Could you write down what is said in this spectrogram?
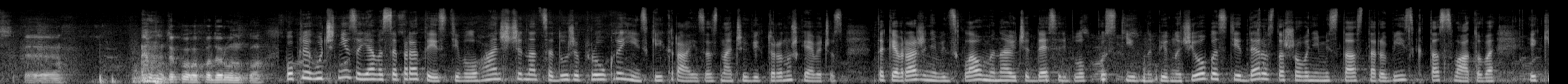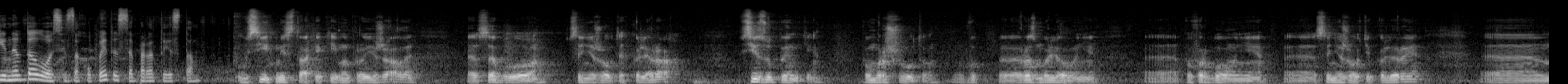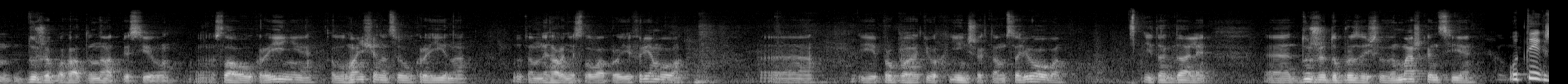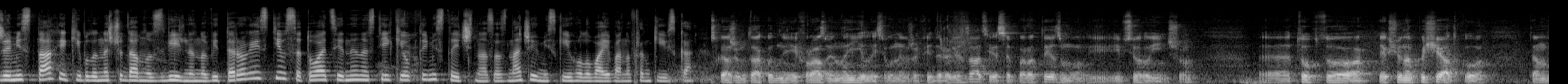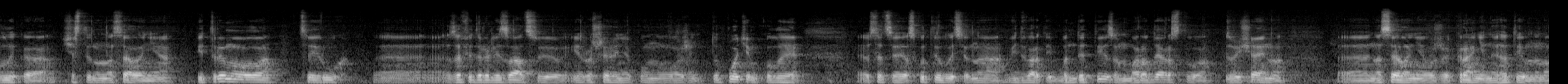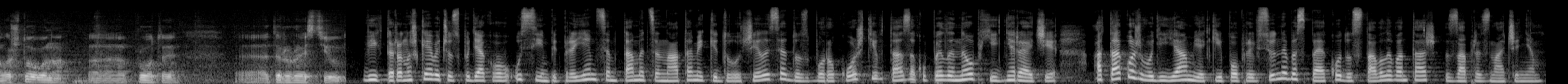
такого подарунку. Попри гучні заяви сепаратистів, Луганщина це дуже проукраїнський край, зазначив Віктор Анушкевичус. Таке враження він склав, минаючи 10 блокпостів на півночі області, де розташовані міста Старобільськ та Сватове, які не вдалося захопити сепаратистам. У всіх містах, які ми проїжджали, е, все було в синьо-жовтих кольорах. Всі зупинки по маршруту е, розмальовані, е, пофарбовані синьо-жовті кольори. Е, Дуже багато надписів е, Слава Україні! Луганщина це Україна. Ну, там негарні слова про Єфремова е, і про багатьох інших там Царьова і так далі. Дуже доброзичливі мешканці. У тих же містах, які були нещодавно звільнено від терористів, ситуація не настільки оптимістична, зазначив міський голова Івано-Франківська. скажімо так, однією фразою, наїлись вони вже федералізації, сепаратизму і всього іншого. Е, Тобто, якщо на початку там велика частина населення підтримувала цей рух е, за федералізацію і розширення повноважень, то потім, коли е, все це скотилося на відвертий бандитизм, мародерство, звичайно, населення вже крайне негативно налаштовано проти терористів. Віктор Анушкевичус подякував усім підприємцям та меценатам, які долучилися до збору коштів та закупили необхідні речі, а також водіям, які, попри всю небезпеку, доставили вантаж за призначенням.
